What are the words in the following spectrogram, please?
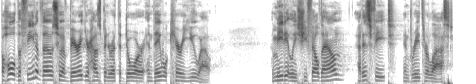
Behold, the feet of those who have buried your husband are at the door, and they will carry you out. Immediately she fell down at his feet and breathed her last.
